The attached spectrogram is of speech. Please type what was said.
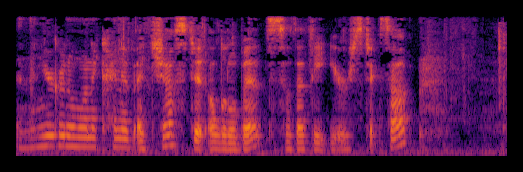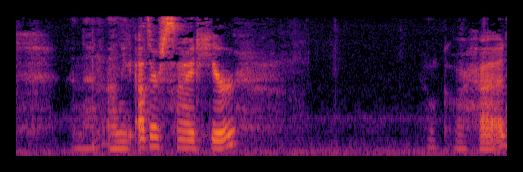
And then you're going to want to kind of adjust it a little bit so that the ear sticks up. And then on the other side here, we'll go ahead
